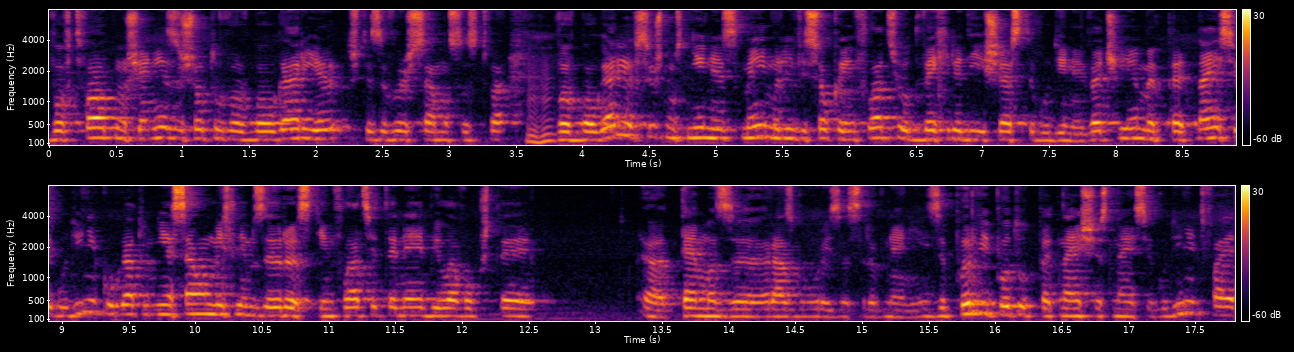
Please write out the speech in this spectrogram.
в това отношение, защото в България, ще завърша само с това, mm-hmm. в България всъщност ние не сме имали висока инфлация от 2006 година. Вече имаме 15 години, когато ние само мислим за ръст. Инфлацията не е била въобще тема за разговори за сравнение. И за първи път от 15-16 години това е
